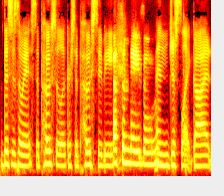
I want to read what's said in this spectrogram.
this is the way it's supposed to look or supposed to be. That's amazing. And just let God,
